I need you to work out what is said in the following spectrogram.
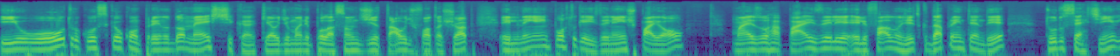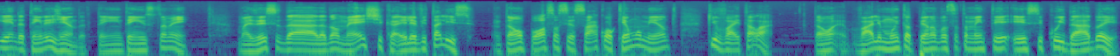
E o outro curso que eu comprei no Doméstica, que é o de manipulação digital de Photoshop, ele nem é em português, ele é em espanhol, mas o rapaz ele, ele fala de um jeito que dá para entender tudo certinho e ainda tem legenda. Tem, tem isso também. Mas esse da, da doméstica, ele é vitalício. Então eu posso acessar a qualquer momento que vai estar tá lá. Então é, vale muito a pena você também ter esse cuidado aí.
